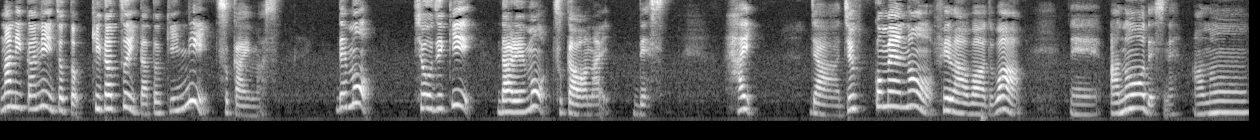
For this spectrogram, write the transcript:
何かにちょっと気がついた時に使います。でも正直誰も使わないです。はい。じゃあ10個目のフィラーワードは、えー、あのですね。あの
